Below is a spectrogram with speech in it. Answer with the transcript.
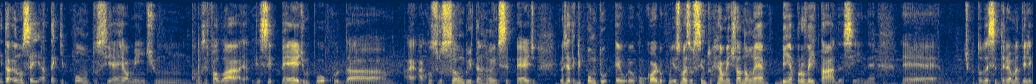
Então, eu não sei até que ponto se é realmente um. Como você falou, ah, ele se perde um pouco da. A, a construção do Ethan Hunt se perde. Eu não sei até que ponto eu, eu, concordo com isso, mas eu sinto que realmente ela não é bem aproveitada, assim, né? É, tipo, todo esse drama dele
